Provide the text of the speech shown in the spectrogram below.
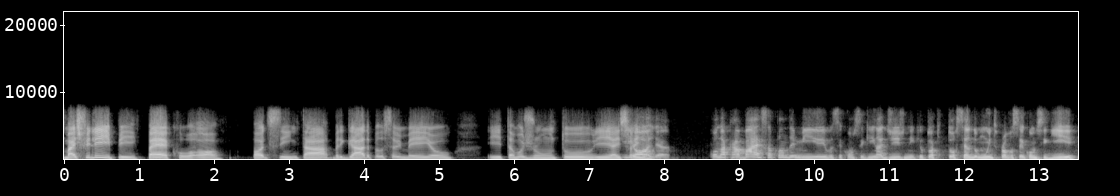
Mas, Felipe, Peco, ó, pode sim, tá? Obrigada pelo seu e-mail. E tamo junto. E é isso e aí. olha, quando acabar essa pandemia e você conseguir ir na Disney, que eu tô aqui torcendo muito pra você conseguir,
